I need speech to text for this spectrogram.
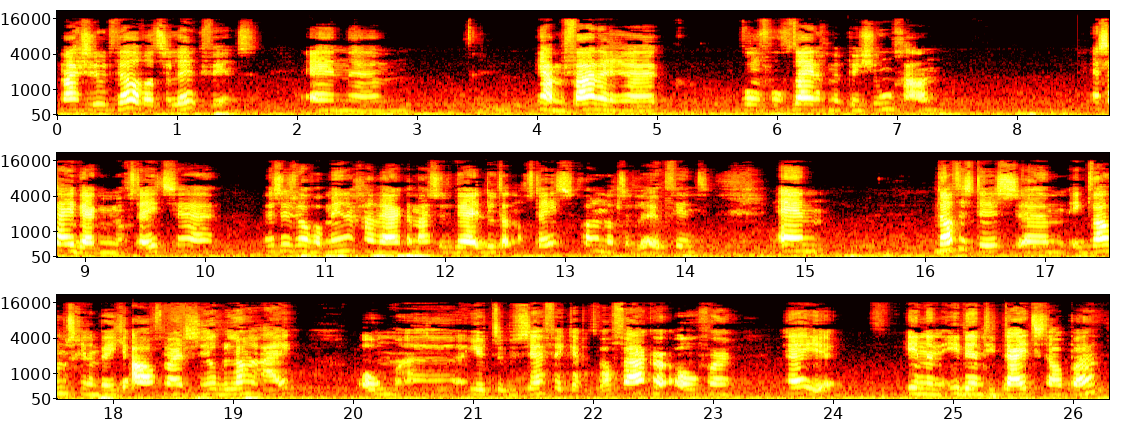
Maar ze doet wel wat ze leuk vindt. En um, ja, mijn vader kon vroegtijdig met pensioen gaan. En zij werkt nu nog steeds. Ze is wel wat minder gaan werken, maar ze doet dat nog steeds. Gewoon omdat ze het leuk vindt. En dat is dus, um, ik dwaal misschien een beetje af, maar het is heel belangrijk om uh, je te beseffen. Ik heb het wel vaker over hey, in een identiteit stappen.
